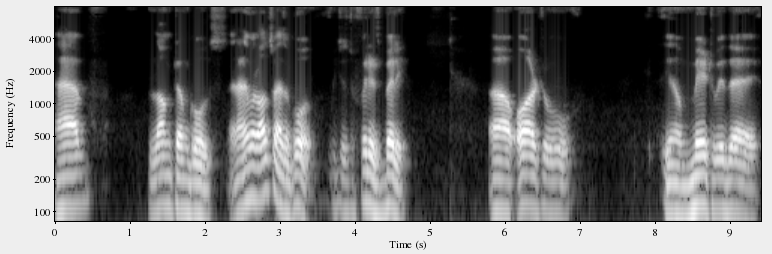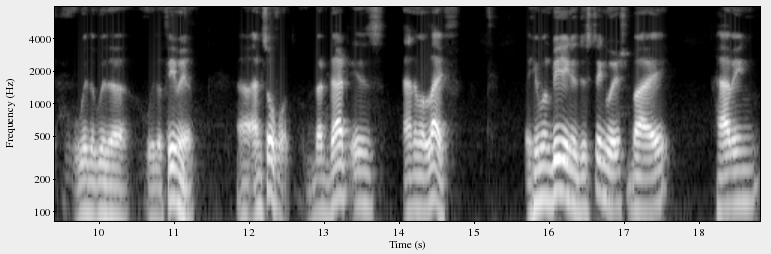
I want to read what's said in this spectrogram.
have long term goals. An animal also has a goal which is to fill its belly uh, or to you know mate with a with a, with a with a female uh, and so forth. But that is animal life. A human being is distinguished by having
